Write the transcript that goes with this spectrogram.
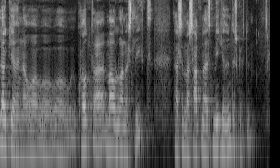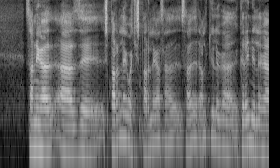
löggefina og, og, og kvótamál og annað slíkt þar sem að sapnaðist mikið undirskriftum. Þannig að, að eh, sparlega og ekki sparlega það, það er algjörlega greinilega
